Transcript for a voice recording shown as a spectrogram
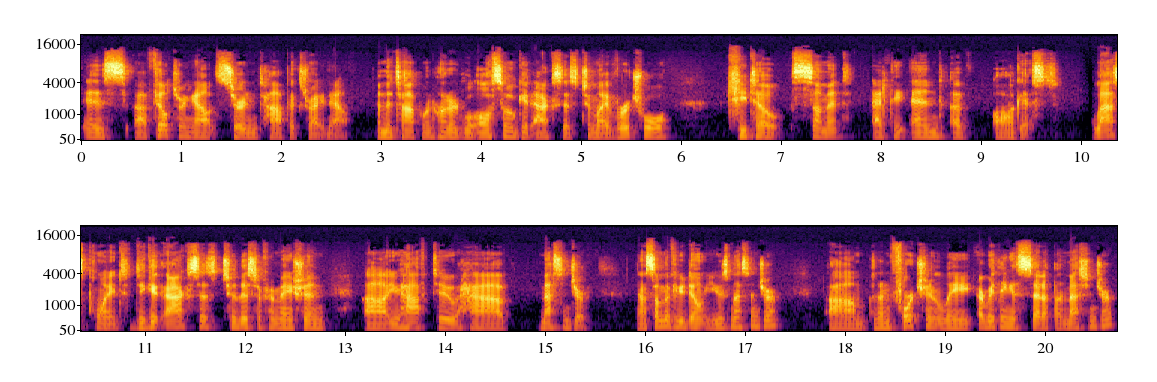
is uh, filtering out certain topics right now. And the top 100 will also get access to my virtual Keto Summit at the end of August. Last point to get access to this information, uh, you have to have Messenger. Now, some of you don't use Messenger, um, and unfortunately, everything is set up on Messenger.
